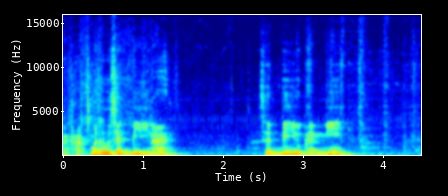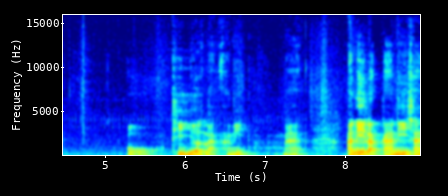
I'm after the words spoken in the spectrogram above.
นะครับ มาดูเซต B นะ เซต B อยู่แผ่นนี้ โอ้ ที่เยอะละอันนี้นะฮะอันนี้หลักการนี้ใช้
